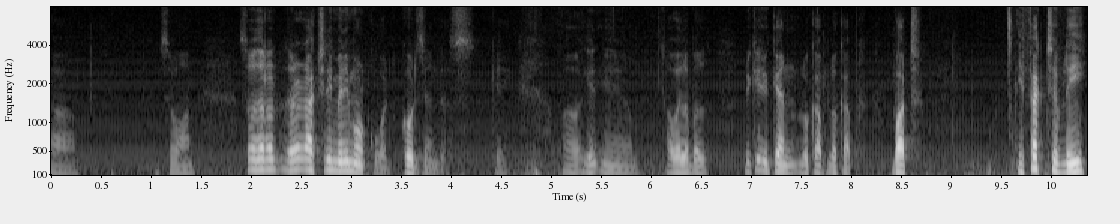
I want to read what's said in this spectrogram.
uh, and so on. So there are there are actually many more code, codes than this okay uh, in, in, available. You can you can look up look up. But effectively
